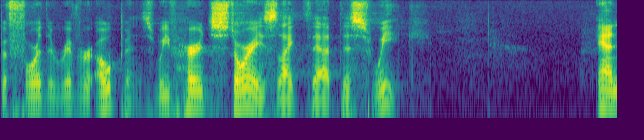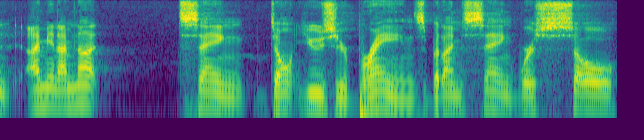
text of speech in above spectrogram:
before the river opens. We've heard stories like that this week. And I mean, I'm not saying don't use your brains, but I'm saying we're so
